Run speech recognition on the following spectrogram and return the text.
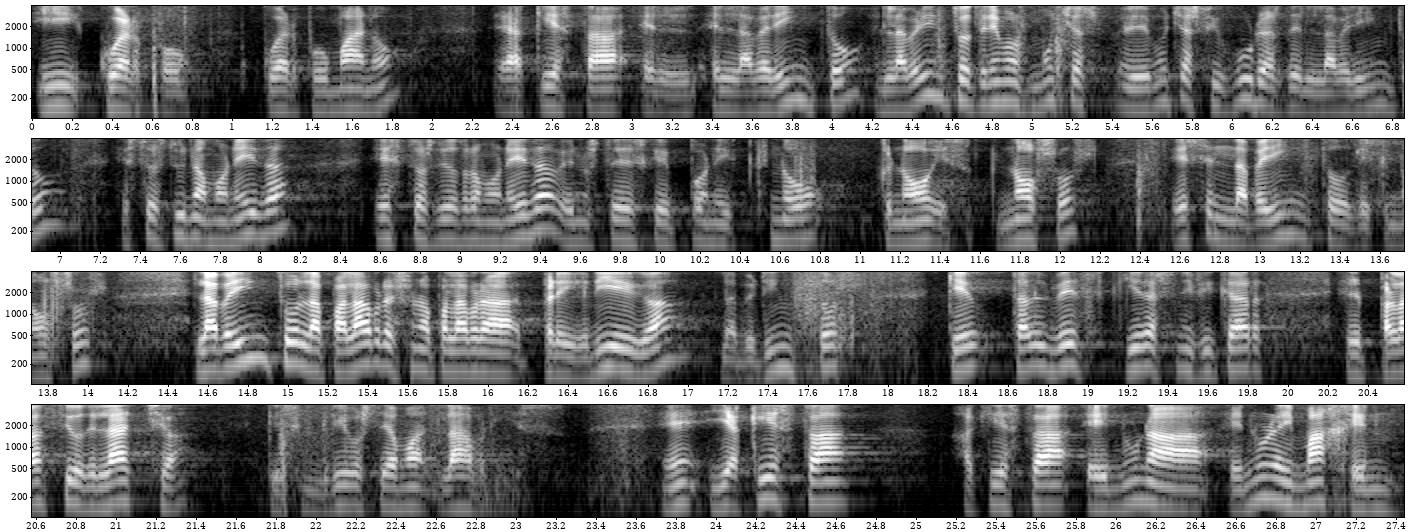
y cuerpo, cuerpo humano. Aquí está el, el laberinto. El laberinto tenemos muchas, muchas figuras del laberinto. Esto es de una moneda, esto es de otra moneda. Ven ustedes que pone Kno, es Knossos, es el laberinto de Knossos. Laberinto, la palabra es una palabra pregriega, laberinzos, que tal vez quiera significar el palacio del hacha, que en griego se llama labris. ¿eh? Y aquí está, aquí está en, una, en una imagen,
